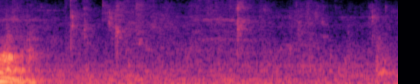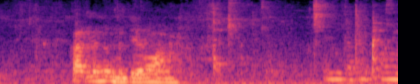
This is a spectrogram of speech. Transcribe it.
ห้องอะกัดมันหนึ่งมันเจรอนะอันนี้ก็เป็นอ้อย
